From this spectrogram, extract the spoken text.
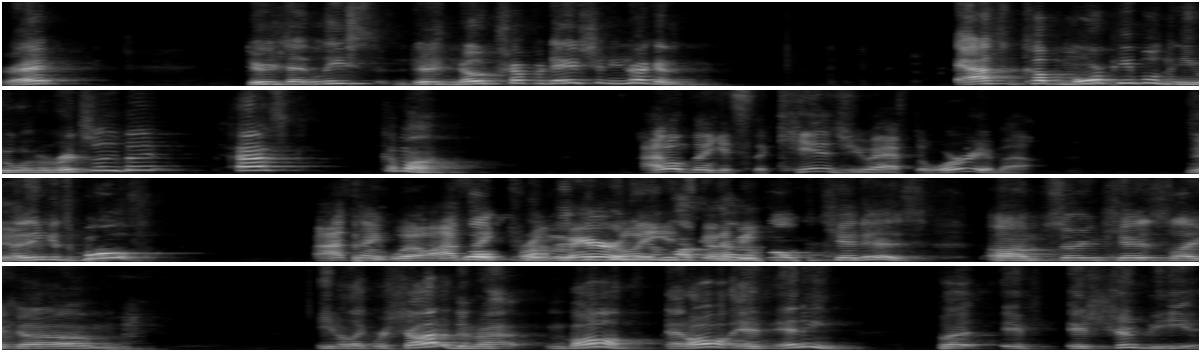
right? There's at least there's no trepidation. You're not gonna ask a couple more people than you would originally ask. Come on. I don't think it's the kids you have to worry about. Yeah. I think it's both. I think. Well, I think primarily it's going to be the kid is. Um, certain kids like um, you know, like Rashada, they're not involved at all, if any. But if it should be,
